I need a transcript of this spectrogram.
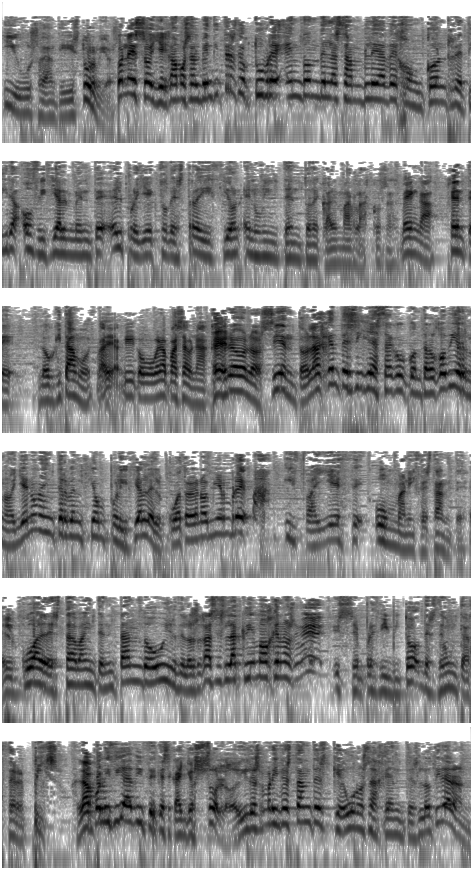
y uso de antidisturbios. Con eso llegamos al 23 de octubre en donde la Asamblea de Hong Kong retira oficialmente el proyecto de extradición en un intento de calmar las cosas. Venga, gente, lo quitamos, ¿vale? Aquí como que no ha pasado nada. Pero lo siento, la gente sigue a saco contra el gobierno y en una intervención policial el 4 de noviembre ¡bah! y fallece un manifestante, el cual estaba intentando huir de los gases lacrimógenos ¡eh! y se precipitó desde un tercer piso. La policía dice que se cayó solo y los manifestantes que unos agentes lo tiraron.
